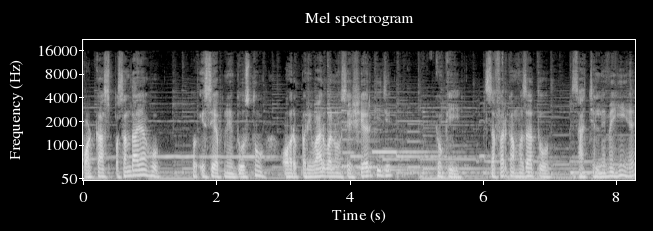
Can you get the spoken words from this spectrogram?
पॉडकास्ट पसंद आया हो तो इसे अपने दोस्तों और परिवार वालों से शेयर कीजिए, क्योंकि सफ़र का मज़ा तो साथ चलने में ही है।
